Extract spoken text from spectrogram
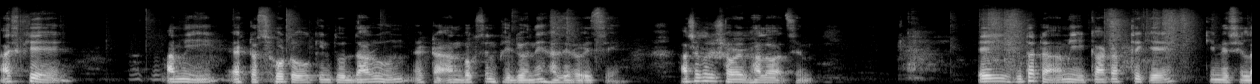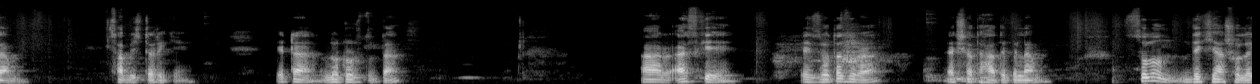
আজকে আমি একটা ছোট কিন্তু দারুণ একটা আনবক্সিং ভিডিও নিয়ে হাজির হয়েছি। আশা করি সবাই ভালো আছেন। এই জুতাটা আমি কাটার থেকে কিনেছিলাম ছাব্বিশ তারিখে। এটা লোটোর জুতা। আর আজকে এই জুতা জোড়া একসাথে হাতে পেলাম। চলুন দেখি আসলে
